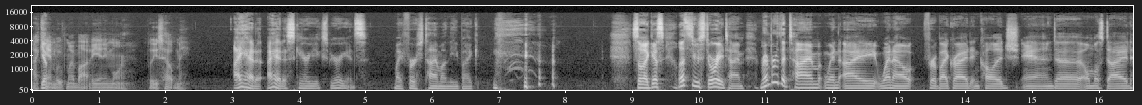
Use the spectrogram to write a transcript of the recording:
I Yep. can't move my body anymore. Please help me. I had a I had a scary experience my first time on the e-bike. so I guess let's do story time. Remember the time when I went out for a bike ride in college and uh, almost died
